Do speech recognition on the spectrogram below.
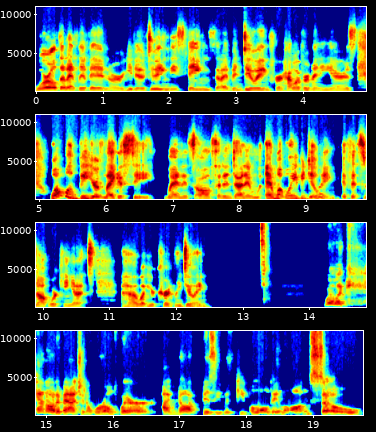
world that I live in or you know doing these things that I've been doing for however many years what will be your legacy when it's all said and done? And, and what will you be doing if it's not working at uh, what you're currently doing well I cannot imagine a world where I'm not busy with people all day long so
